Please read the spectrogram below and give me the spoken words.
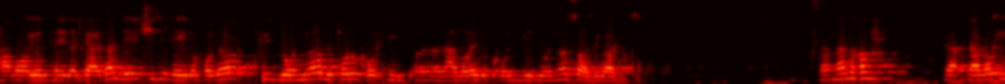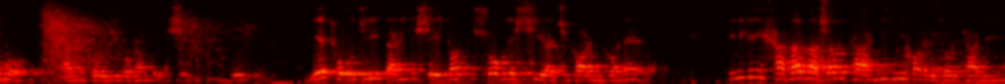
تمایل پیدا کردن به یه چیزی غیر خدا توی دنیا به طور کلی قواعد کلی دنیا سازگار نیست. من می‌خوام در واقع اینو الان توجیه بکنم. یه توجیه در اینکه شیطان شغلش چیه و چی کار می‌کنه؟ اینی که این خطر بشر رو تهدید می‌کنه به طور طبیعی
